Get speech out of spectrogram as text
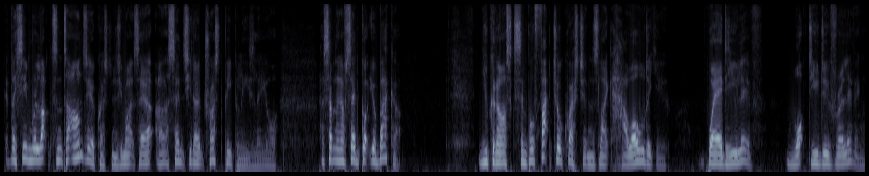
If they seem reluctant to answer your questions, you might say, I, I sense you don't trust people easily, or has something I've said got your back up? You can ask simple factual questions like How old are you? Where do you live? What do you do for a living?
